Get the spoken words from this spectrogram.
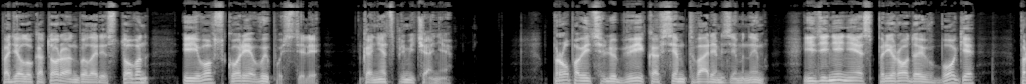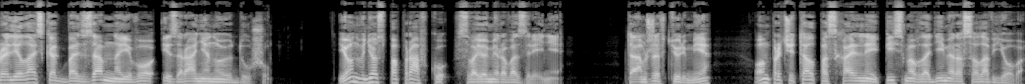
по делу которой он был арестован и его вскоре выпустили. Конец примечания. Проповедь любви ко всем тварям земным, единение с природой в Боге пролилась как бальзам на его израненную душу. И он внес поправку в свое мировоззрение. Там же, в тюрьме, он прочитал пасхальные письма Владимира Соловьева.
